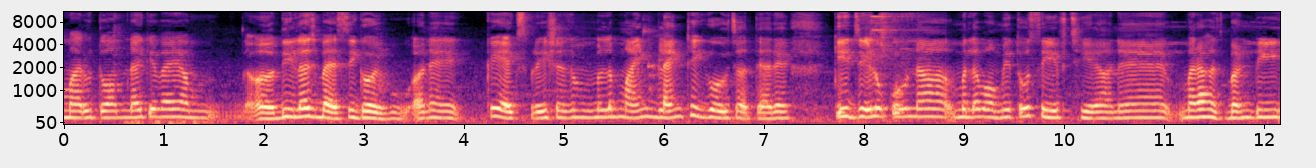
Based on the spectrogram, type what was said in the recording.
મારું તો આમ ના કહેવાય, આમ દિલ જ બેસી ગયું. અને કંઈ એક્સપ્રેશન મતલબ માઇન્ડ બ્લેન્ક થઈ ગયું છે અત્યારે કે જે લોકોના, મતલબ અમે તો સેફ છીએ. અને મારા હસબન્ડ બી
